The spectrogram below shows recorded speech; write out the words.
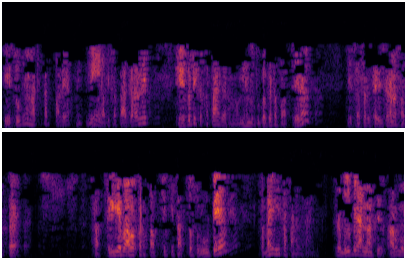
හේතුන්ගෙන් හටගත් ඵලයක් නේ මේ අපි කතා කරන්නේ හේතු ටික කතා කරනවා මෙහෙම දුකකටපත් වෙන ඒ සසර සැරිසරන සත්‍ය සක්‍රීය භාවකටපත් වෙච්ච සත්ව ස්වરૂපය තමයි මේ කතා කරන්නේ. ඒක බුදු පියාණන් වහන්සේ කරුණු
